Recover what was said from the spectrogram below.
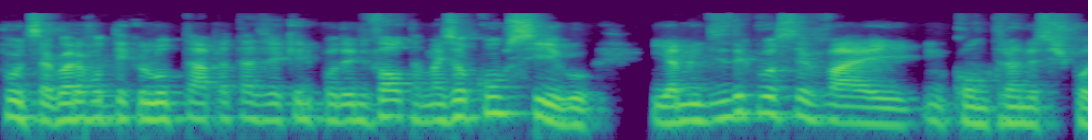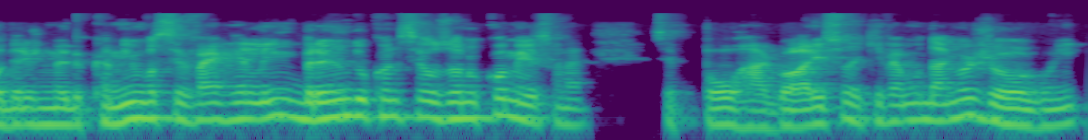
Putz, agora eu vou ter que lutar pra trazer aquele poder de volta, mas eu consigo. E à medida que você vai encontrando esses poderes no meio do caminho, você vai relembrando quando você usou no começo, né? Você, porra, agora isso aqui vai mudar meu jogo, hein?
